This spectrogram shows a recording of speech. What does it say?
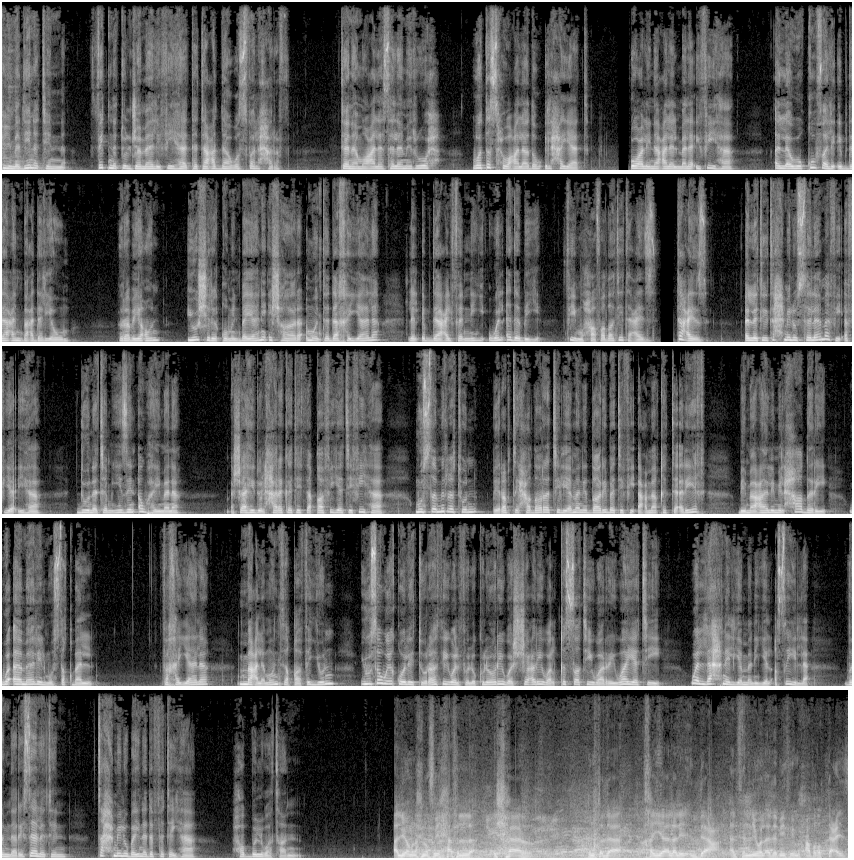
في مدينة فتنة الجمال فيها تتعدى وصف الحرف. تنام على سلام الروح وتصحو على ضوء الحياة. أعلن على الملأ فيها ألا وقوف لإبداع بعد اليوم. ربيع يشرق من بيان إشهار منتدى خيالة للإبداع الفني والأدبي في محافظة تعز. تعز التي تحمل السلام في أفيائها دون تمييز أو هيمنة. مشاهد الحركة الثقافية فيها مستمرة بربط حضارة اليمن الضاربة في أعماق التاريخ بمعالم الحاضر وآمال المستقبل. فخيال معلم ثقافي يسوق للتراث والفلكلور والشعر والقصة والرواية واللحن اليمني الأصيل ضمن رسالة تحمل بين دفتيها حب الوطن. اليوم نحن في حفل إشهار منتدى خيالة للإبداع الفني والأدبي في محافظة تعز.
